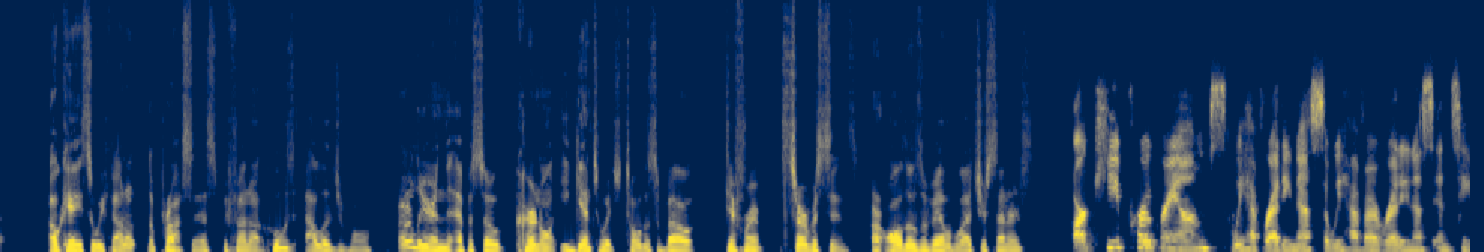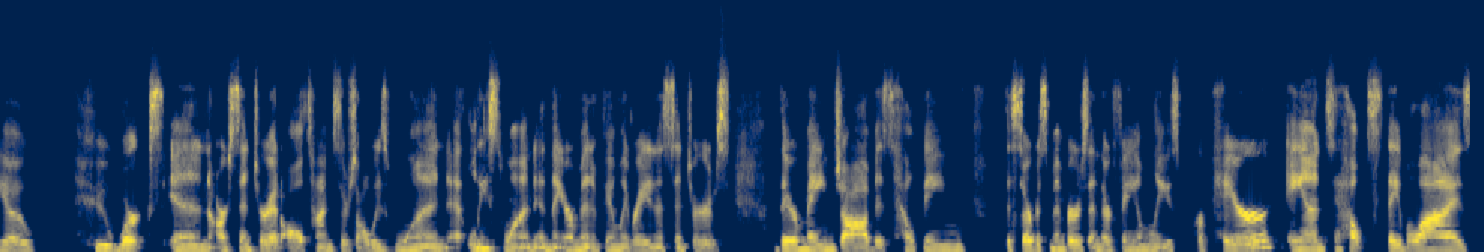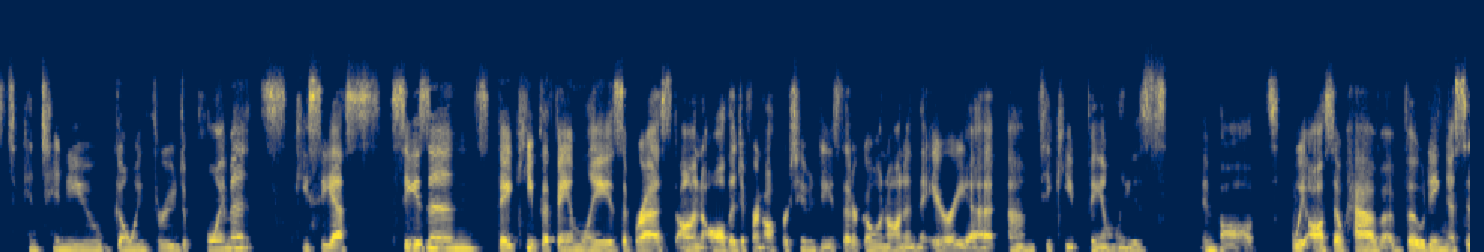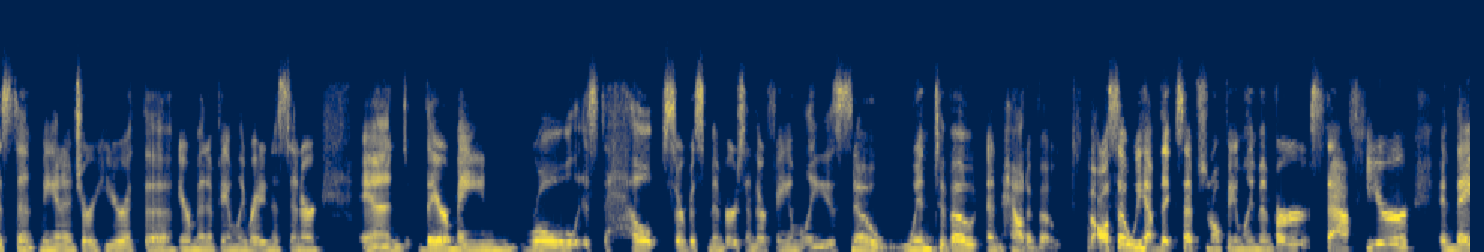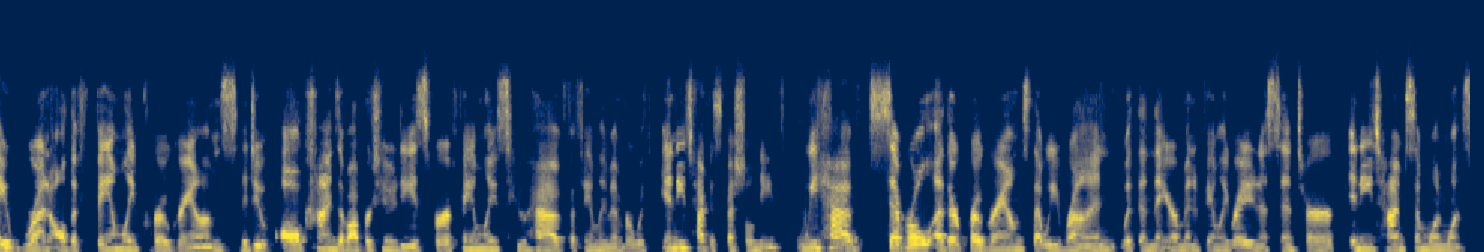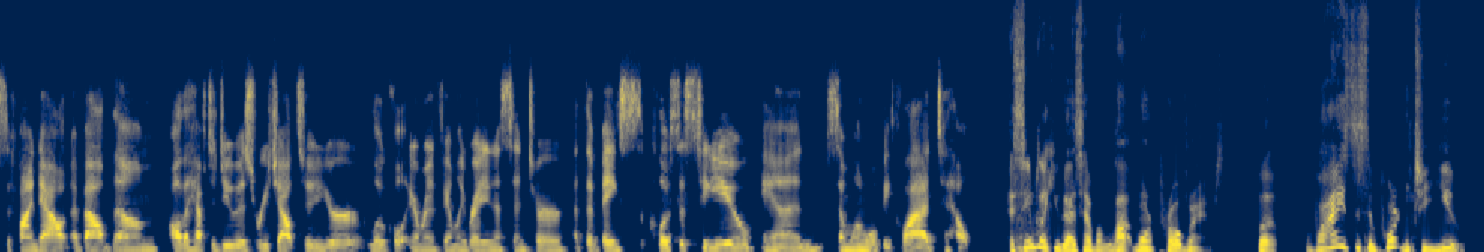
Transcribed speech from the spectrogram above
Okay, so we found out the process. We found out who's eligible. Earlier in the episode, Colonel Egentowich told us about different services. Are all those available at your centers? Our key programs, we have readiness. So we have a readiness NCO who works in our center at all times. There's always one, at least one, in the Airmen and Family Readiness Centers. Their main job is helping the service members and their families prepare and to help stabilize, to continue going through deployments, PCS seasons. They keep the families abreast on all the different opportunities that are going on in the area um, to keep families involved. We also have a voting assistant manager here at the Airmen and Family Readiness Center, and their main role is to help service members and their families know when to vote and how to vote. Also, we have the exceptional family member staff here, and they run all the family programs. They do all kinds of opportunities for families who have a family member with any type of special needs. We have several other programs that we run within the Airmen and Family Readiness Center. Anytime someone wants to find out about them, all they have to do is reach out to your local Airmen and Family Readiness Center at the base closest to you, and someone will be glad to help. It seems like you guys have a lot more programs, but why is this important to you?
